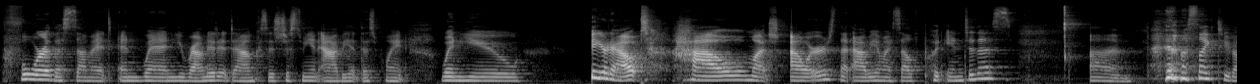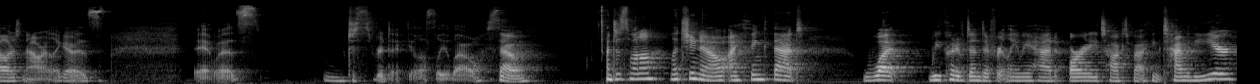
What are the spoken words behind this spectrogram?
for the summit. And when you rounded it down, because it's just me and Abby at this point, when you figured out how much hours that Abby and myself put into this. Um, it was like two dollars an hour. Like it was, it was just ridiculously low. So I just want to let you know. I think that what we could have done differently, we had already talked about. I think time of the year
